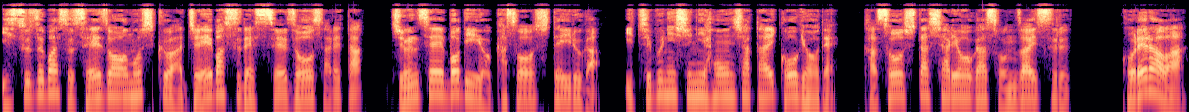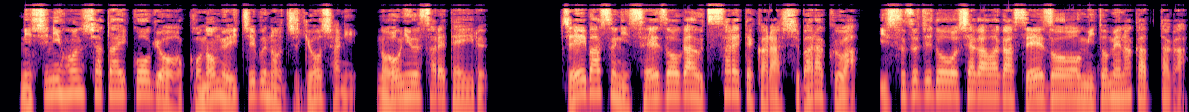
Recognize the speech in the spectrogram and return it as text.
イスズバス製造もしくは J バスで製造された純正ボディを仮装しているが、一部西日本車体工業で仮装した車両が存在する。これらは西日本車体工業を好む一部の事業者に納入されている。J バスに製造が移されてからしばらくは、イスズ自動車側が製造を認めなかったが、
